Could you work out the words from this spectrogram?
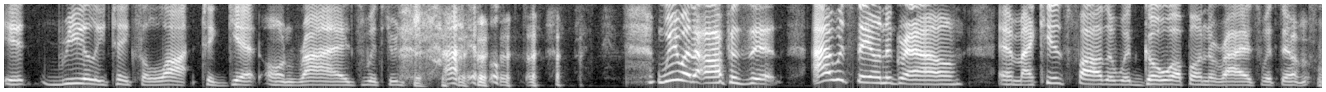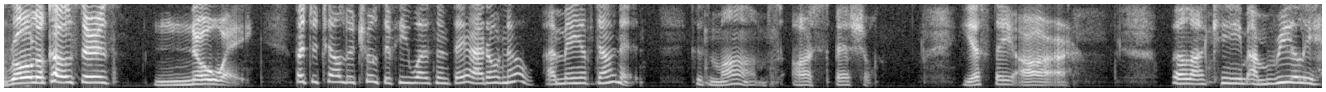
It really takes a lot to get on rides with your child. we were the opposite. I would stay on the ground, and my kid's father would go up on the rides with them. Roller coasters, no way. But to tell the truth, if he wasn't there, I don't know. I may have done it. Because moms are special. Yes, they are. Well, Aakeem, I'm really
